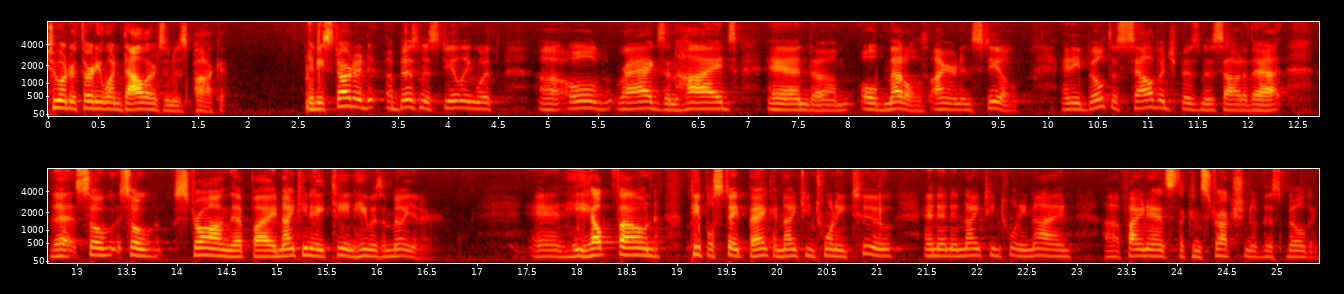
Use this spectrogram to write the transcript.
$231 in his pocket. And he started a business dealing with uh, old rags and hides and um, old metals, iron and steel. And he built a salvage business out of that that so, so strong that by 1918 he was a millionaire. And he helped found People's State Bank in 1922, and then in 1929 uh, financed the construction of this building.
